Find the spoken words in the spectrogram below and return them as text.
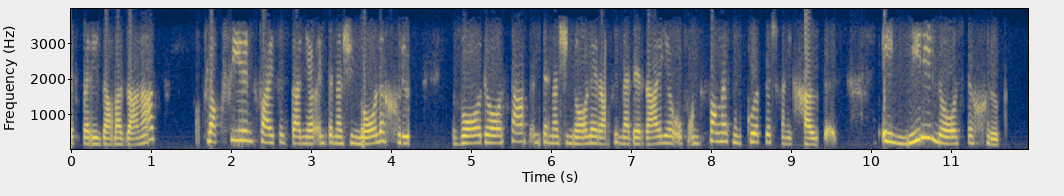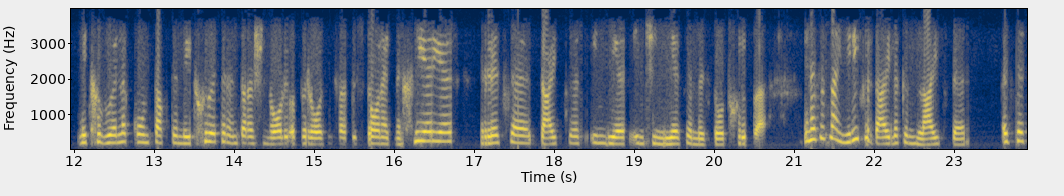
is by die Zamazanas. Vlak 4 en 5 is dan jou internasionale groep waar daar selfs internasionale raffinaderye of ontvangers en kopers van die goud is. En hierdie laaste groep met gewoonlik kontakte met groter internasionale operasies wat bestaan uit Nigeriërs, Russe, Duitsers, Indiërs en Chinese misdaadgroepe. En as ons na hierdie verduideliking luister, is dit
